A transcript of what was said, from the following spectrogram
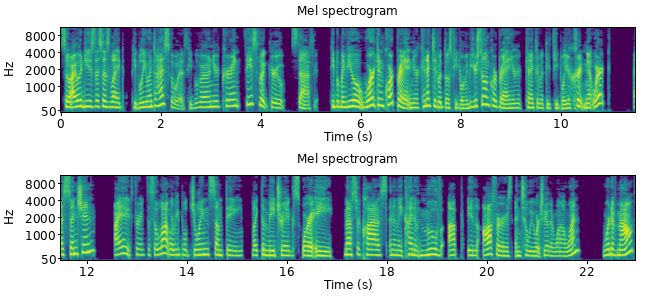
So I would use this as like people you went to high school with, people who are on your current Facebook group stuff, people maybe you worked in corporate and you're connected with those people maybe you're still in corporate and you're connected with these people your current network ascension i experience this a lot where people join something like the matrix or a master class and then they kind of move up in offers until we work together one-on-one word of mouth.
